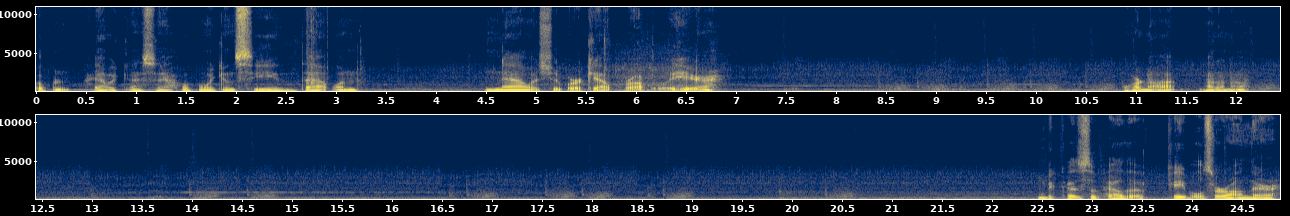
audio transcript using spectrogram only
Open, yeah, we, I say, hoping we can see that one. Now it should work out properly here. Or not. I don't know. Because of how the cables are on there.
